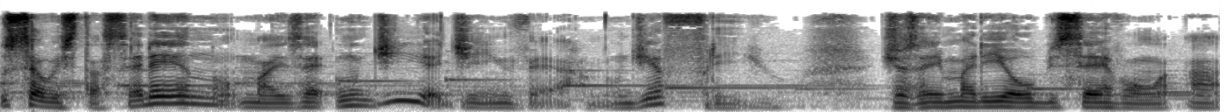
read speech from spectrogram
O céu está sereno, mas é um dia de inverno, um dia frio. José e Maria observam a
